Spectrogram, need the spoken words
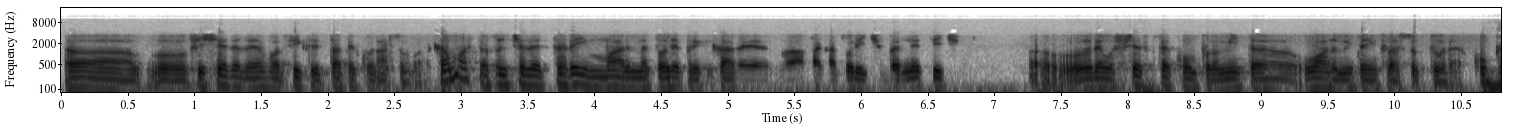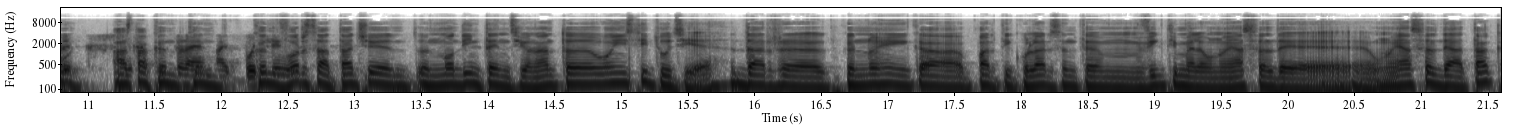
uh, uh fișierele vor fi criptate cu ransomware. Cam astea sunt cele trei mari metode prin care atacatorii cibernetici Uh, reușesc să compromită o anumită infrastructură. Cu Bun. Asta când, când, puțin... când vor să atace în mod intenționat uh, o instituție, dar uh, când noi ca particulari suntem victimele unui astfel de, unui astfel de atac,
